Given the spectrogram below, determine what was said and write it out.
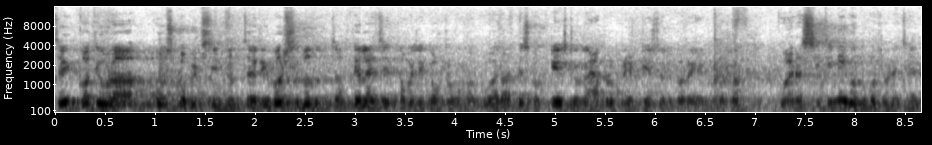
चाहिँ कतिवटा पोस्ट कोभिड सिन्ड्रोम चाहिँ रिभर्सिबल हुन्छ त्यसलाई चाहिँ तपाईँले डक्टरकोमा गएर त्यसको टेस्टहरू एप्रोप्रिएट टेस्टहरू गरेर हेर्नुपर्छ। गएर सिटी नै गर्नुपर्छ भने छैन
